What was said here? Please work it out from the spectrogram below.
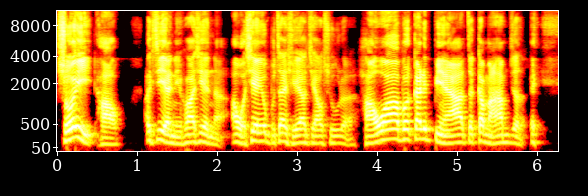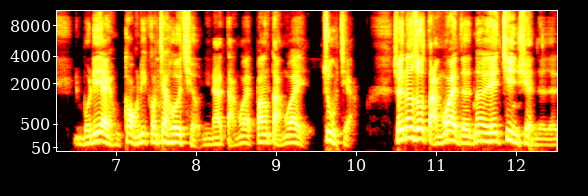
所以好。啊，既然你发现了啊，我现在又不在学校教书了，好啊，不跟你扁啊，这干嘛？他们就哎，不你爱讲，你讲加喝酒，你来党外帮党外助讲。所以那时候党外的那些竞选的人，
